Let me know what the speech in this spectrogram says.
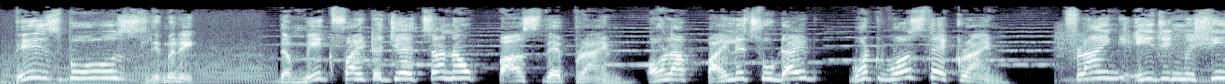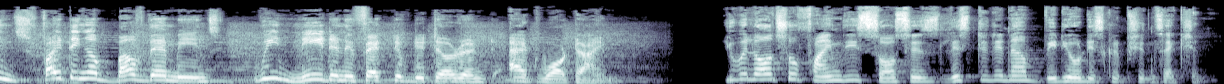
Bisbo's Limerick. The MiG fighter jets are now past their prime. All our pilots who died, what was their crime? Flying aging machines fighting above their means, we need an effective deterrent at wartime. You will also find these sources listed in our video description section.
